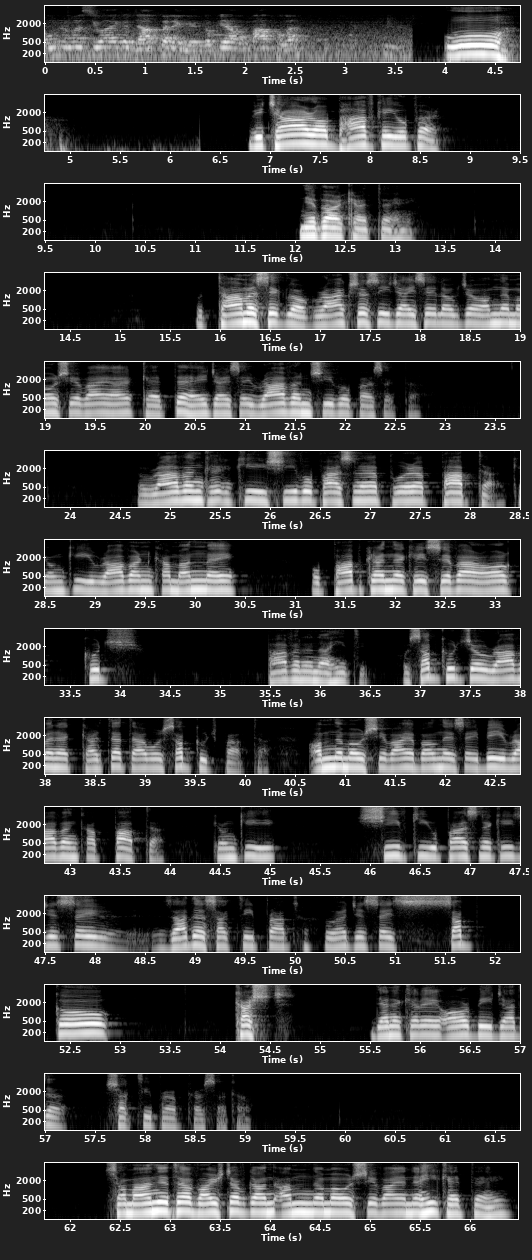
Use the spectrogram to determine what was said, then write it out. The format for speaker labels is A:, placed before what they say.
A: ओम नमः शिवाय का जाप करेंगे तो क्या वो पाप होगा?
B: वो विचार और भाव के ऊपर निर्भर करते हैं। तामसिक लोग, राक्षसी जैसे लोग जो हमने नमो कहते हैं, जैसे रावण शिव उपासक था। रावण की शिव उपासना पूरा पाप था क्योंकि रावण का मन में वो पाप करने के सिवा और कुछ भावना नहीं थी वो सब कुछ जो रावण करता था वो सब कुछ पाप था ओम नमो शिवाय बोलने से भी रावण का पाप था क्योंकि शिव की उपासना की जिससे ज़्यादा शक्ति प्राप्त हुआ जिससे सबको कष्ट देने के लिए और भी ज़्यादा शक्ति प्राप्त कर सका। सामान्यतः वैष्णवगण अम नमो शिवाय नहीं कहते हैं।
